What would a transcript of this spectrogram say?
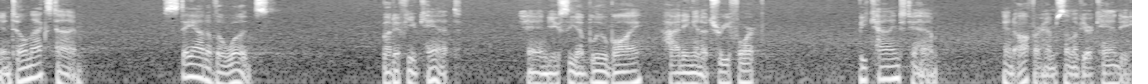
Until next time, stay out of the woods. But if you can't, and you see a blue boy hiding in a tree fork, be kind to him and offer him some of your candy.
